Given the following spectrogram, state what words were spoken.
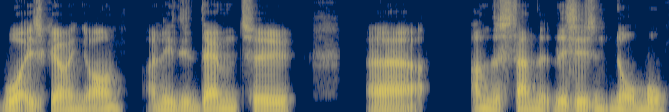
what is going on. I needed them to uh, understand that this isn't normal.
